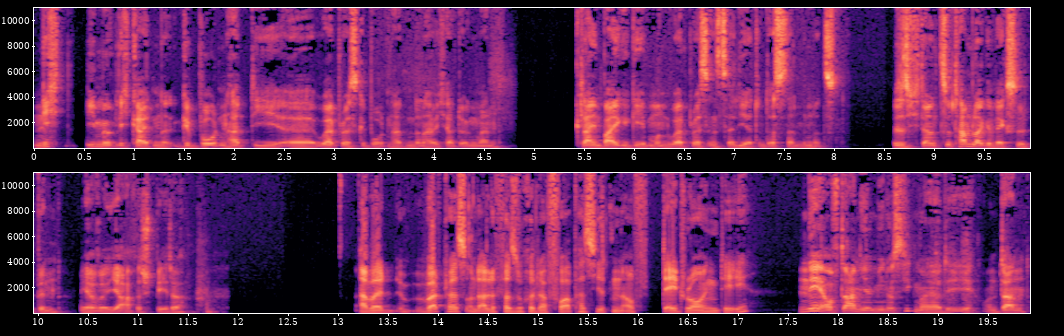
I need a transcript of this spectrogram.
nicht die Möglichkeiten geboten hat, die äh, WordPress geboten hat. Und dann habe ich halt irgendwann klein beigegeben und WordPress installiert und das dann benutzt. Bis ich dann zu Tumblr gewechselt bin, mehrere Jahre später. Aber WordPress und alle Versuche davor passierten auf daydrawing.de. Nee, auf daniel-siegmeier.de und dann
